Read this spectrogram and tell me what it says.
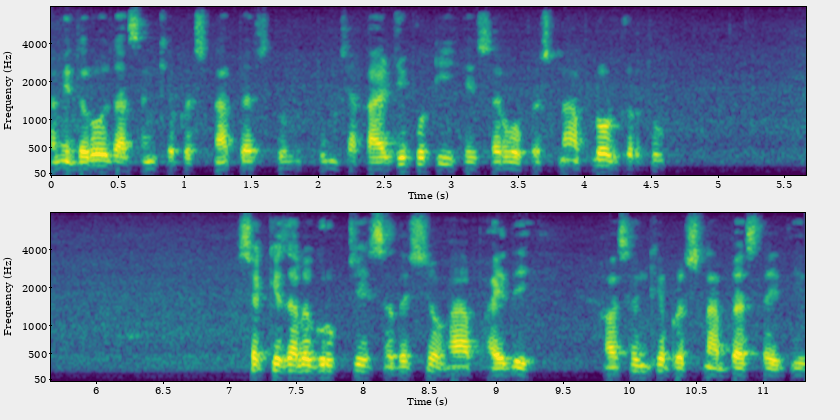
आम्ही दररोज असंख्य प्रश्न अभ्यासतो तुमच्या काळजीपोटी हे सर्व प्रश्न अपलोड करतो. शक्य झालं ग्रुपचे सदस्य व्हा फायदे. असंख्य प्रश्न अभ्यासता येतील.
